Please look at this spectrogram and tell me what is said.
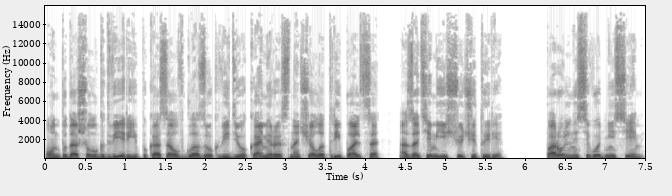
Он подошел к двери и показал в глазок видеокамеры сначала три пальца, а затем еще четыре. Пароль на сегодня семь.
